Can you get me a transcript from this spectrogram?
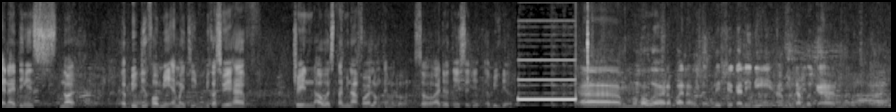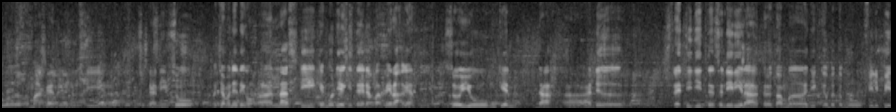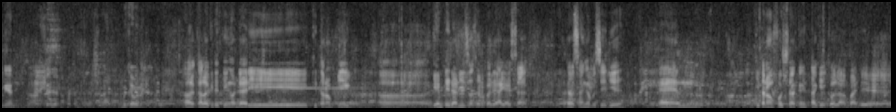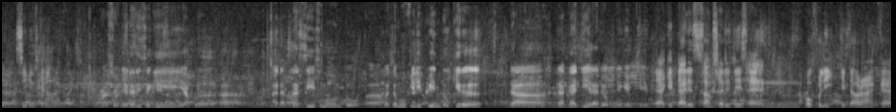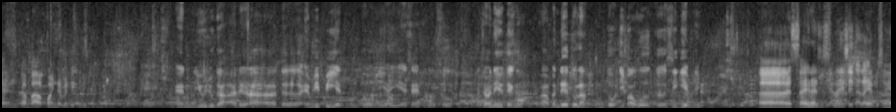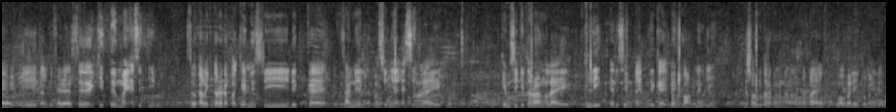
and I think it's not a big deal for me and my team because we have trained our stamina for a long time ago. So I don't think it's a, a big deal. uh, membawa harapan lah untuk Malaysia kali ni uh, mendambakan uh, dua emas kan di uh, sukan ni. So macam mana tengok uh, last di Cambodia kita dapat perak kan. So you mungkin dah uh, ada strategi tersendiri lah terutama jika bertemu Filipin kan. Uh, so macam mana? Uh, kalau kita tengok dari kita orang punya uh, gameplay dan results daripada ISL, kita sangat bersedia and kita orang for sure akan target goal lah pada SEA Games kali ini. Maksudnya dari segi apa uh, adaptasi semua untuk uh, bertemu Filipin tu kira dah dah kaji lah dia punya gameplay. Ya, kita ada some strategies and hopefully kita orang akan dapat a point daripada Filipina. And you juga adalah uh, the MVP kan untuk di IESF tu. So macam mana you tengok uh, benda tu lah untuk dibawa ke SEA Games ni? Uh, saya rasa sebenarnya saya tak layak personal MVP tapi saya rasa kita main as a team. So kalau kita orang dapat chemistry dekat sana maksudnya as in like chemistry kita orang like click at the same time dekat Bangkok nanti insyaAllah kita akan menang dapat bawa balik gold medal.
